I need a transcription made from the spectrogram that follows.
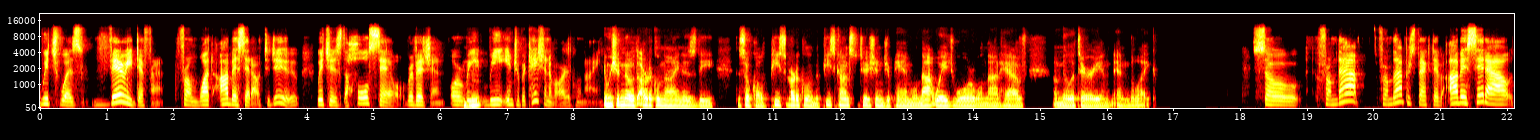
which was very different from what Abe set out to do, which is the wholesale revision or re- mm-hmm. reinterpretation of Article 9. And we should know that Article 9 is the, the so called peace article in the peace constitution. Japan will not wage war, will not have a military, and, and the like. So, from that from that perspective, Abe set out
